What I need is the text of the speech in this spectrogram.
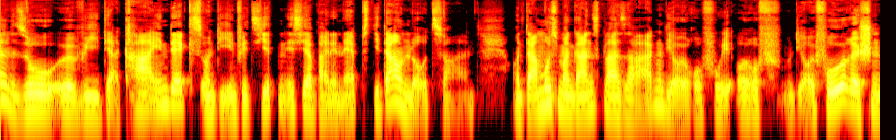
Benchmark-Zahlen, so äh, wie der K-Index und die Infizierten ist ja bei den Apps die Download-Zahlen. Und da muss man ganz klar sagen, die, Euro, Euro, die euphorischen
